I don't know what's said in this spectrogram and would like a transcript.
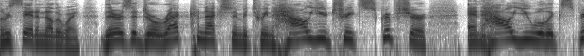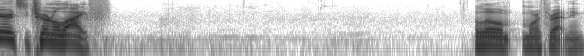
Let me say it another way. There's a direct connection between how you treat Scripture and how you will experience eternal life. A little more threatening.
